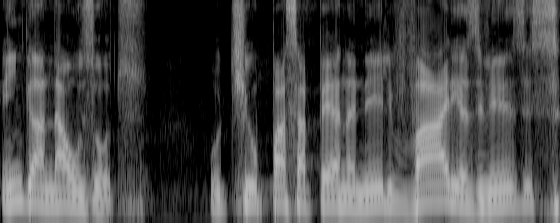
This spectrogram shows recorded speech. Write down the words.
em enganar os outros. O tio passa a perna nele várias vezes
